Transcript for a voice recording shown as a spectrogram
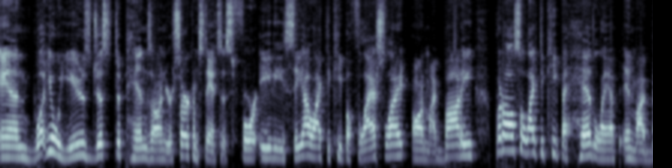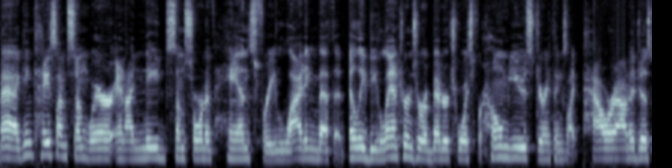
and what you'll use just depends on your circumstances. For EDC, I like to keep a flashlight on my body, but also like to keep a headlamp in my bag in case I'm somewhere and I need some sort of hands-free lighting method. LED lanterns are a better choice for home use during things like power outages,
